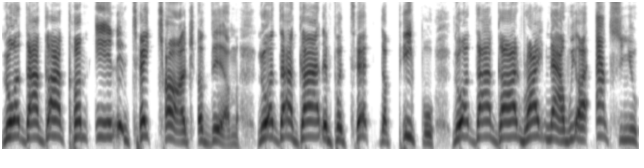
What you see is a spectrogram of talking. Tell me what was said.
Lord thy God, come in and take charge of them. Lord thy God, and protect the people. Lord thy God, right now, we are asking you,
